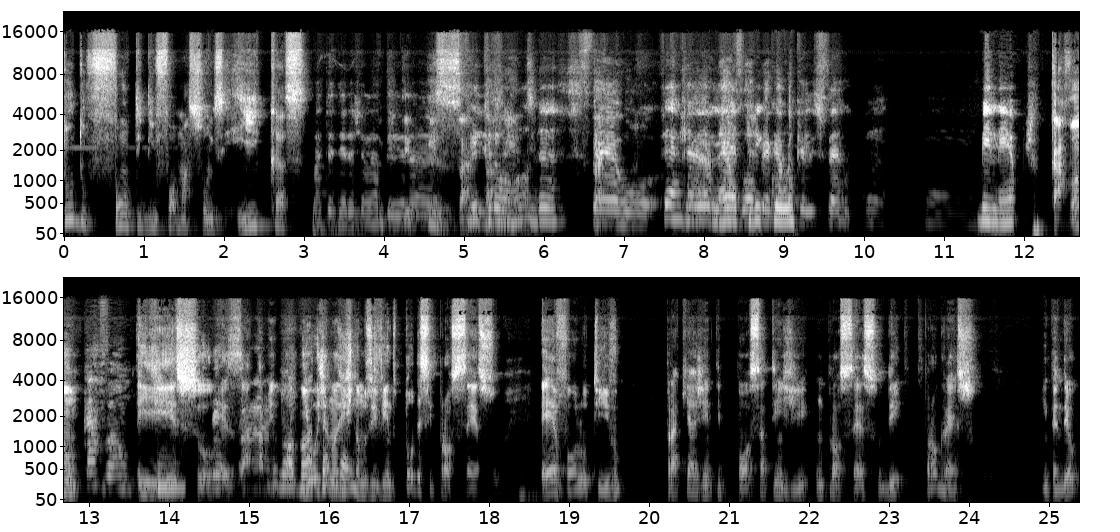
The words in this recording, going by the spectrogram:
tudo fonte de informações ricas. Batedeira, Entendeu? geladeira. Exatamente. Micro-ondas, Ferro. ferro que a minha avó pegava elétrico, aqueles ferros com, com me lembro. Carvão. carvão. Isso, Pesado. exatamente. E hoje nós também. estamos vivendo todo esse processo evolutivo para que a gente possa atingir um processo de progresso. Entendeu?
